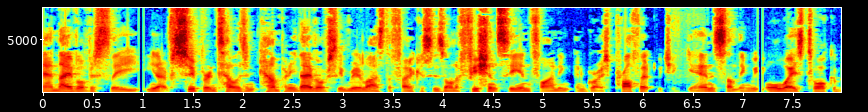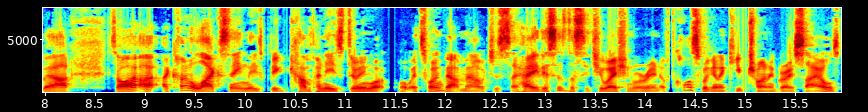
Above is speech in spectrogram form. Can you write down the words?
And they've obviously, you know, super intelligent company. They've obviously realized the focus is on efficiency and finding and gross profit, which again is something we always talk about. So I, I kind of like seeing these big companies doing what, what we're talking about now, which is say, hey, this is the situation we're in. Of course, we're going to keep trying to grow sales.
